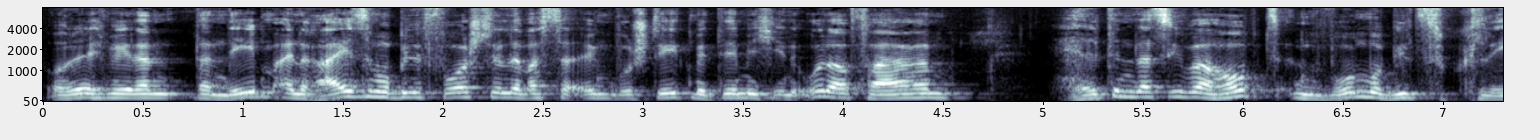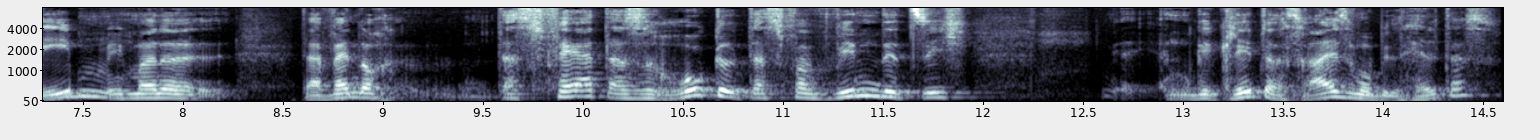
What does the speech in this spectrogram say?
Und wenn ich mir dann daneben ein Reisemobil vorstelle, was da irgendwo steht, mit dem ich in Urlaub fahre, hält denn das überhaupt, ein Wohnmobil zu kleben? Ich meine, da werden doch, das fährt, das ruckelt, das verwindet sich. Ein geklebtes Reisemobil hält das?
